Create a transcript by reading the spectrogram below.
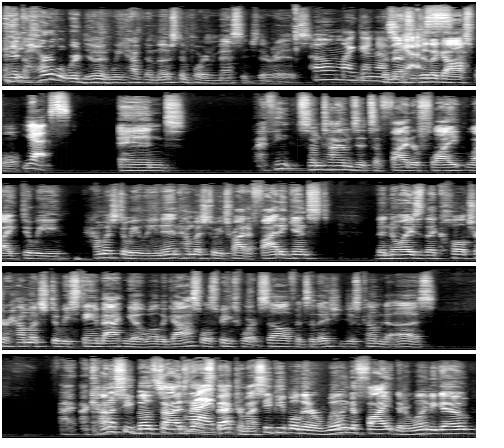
And at the heart of what we're doing, we have the most important message there is oh my goodness. the message yes. of the gospel. Yes, And I think sometimes it's a fight or flight. Like, do we, how much do we lean in? How much do we try to fight against the noise of the culture? How much do we stand back and go, well, the gospel speaks for itself. And so they should just come to us. I, I kind of see both sides of that Right. spectrum. I see people that are willing to fight, that are willing to go,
